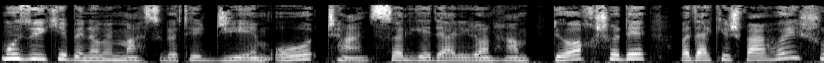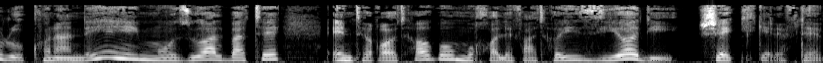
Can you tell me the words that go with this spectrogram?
موضوعی که به نام محصولات GMO چند سالی در ایران هم داغ شده و در کشورهای شروع کننده این موضوع البته انتقادها و مخالفتهای زیادی شکل گرفته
